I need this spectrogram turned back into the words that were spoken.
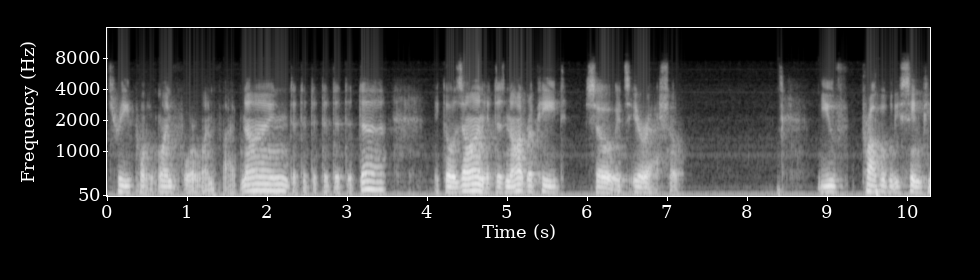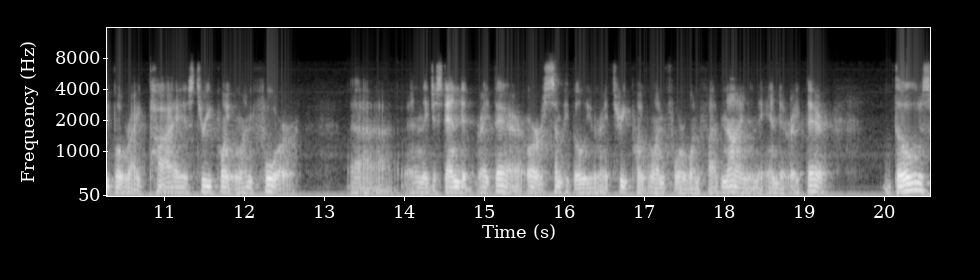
3.14159, da, da, da, da, da, da, da. It goes on, it does not repeat, so it's irrational. You've probably seen people write pi as 3.14, uh, and they just end it right there. Or some people even write 3.14159 and they end it right there those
